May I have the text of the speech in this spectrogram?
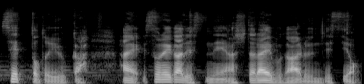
セットというか、はい、それがですね、明日ライブがあるんですよ。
